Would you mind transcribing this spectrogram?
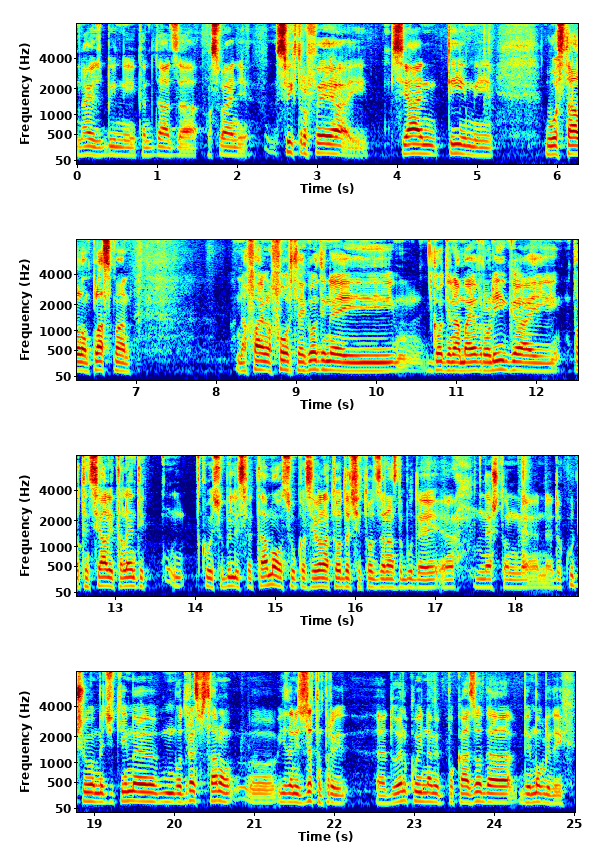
najozbiljniji kandidat za osvajanje svih trofeja i sjajan tim i u ostalom plasman na Final Four te godine i godinama Euroliga i potencijali talenti koji su bili sve tamo su ukazivali na to da će to za nas da bude eh, nešto ne- nedokučivo. Međutim, eh, odredili smo stvarno eh, jedan izuzetan prvi duel koji nam je pokazao da bi mogli da ih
